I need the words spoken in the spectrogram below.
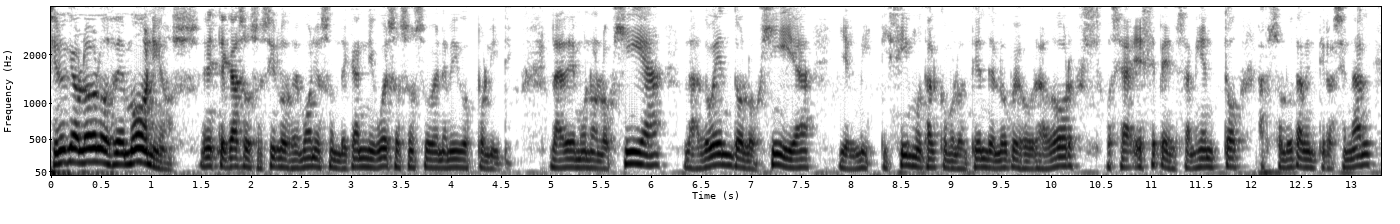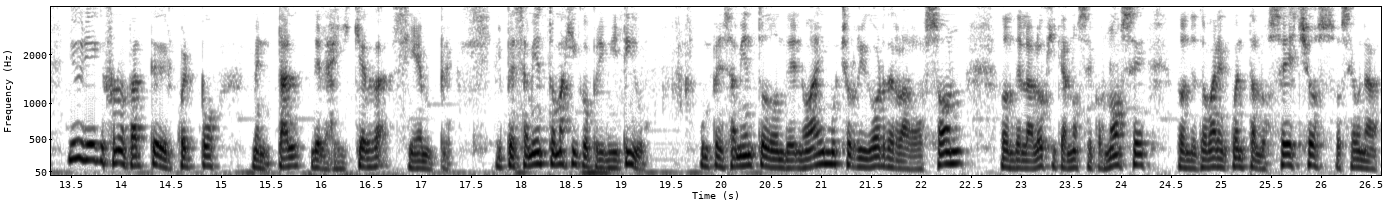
sino que habló de los demonios. En este caso, sí, los demonios son de carne y hueso, son sus enemigos políticos. La demonología, la duendología y el misticismo, tal como lo entiende López Obrador, o sea, ese pensamiento absolutamente irracional, yo diría que forma parte del cuerpo mental de la izquierda siempre. El pensamiento mágico primitivo un pensamiento donde no hay mucho rigor de la razón, donde la lógica no se conoce, donde tomar en cuenta los hechos, o sea, una,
